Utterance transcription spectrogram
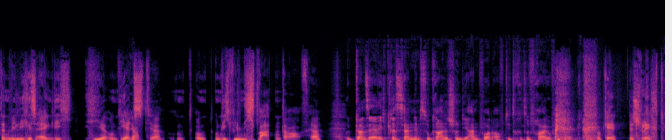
dann will ich es eigentlich hier und jetzt, ja, ja und, und, und ich will nicht warten darauf, ja. Ganz ehrlich, Christian, nimmst du gerade schon die Antwort auf die dritte Frage vorweg? okay, ist schlecht.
